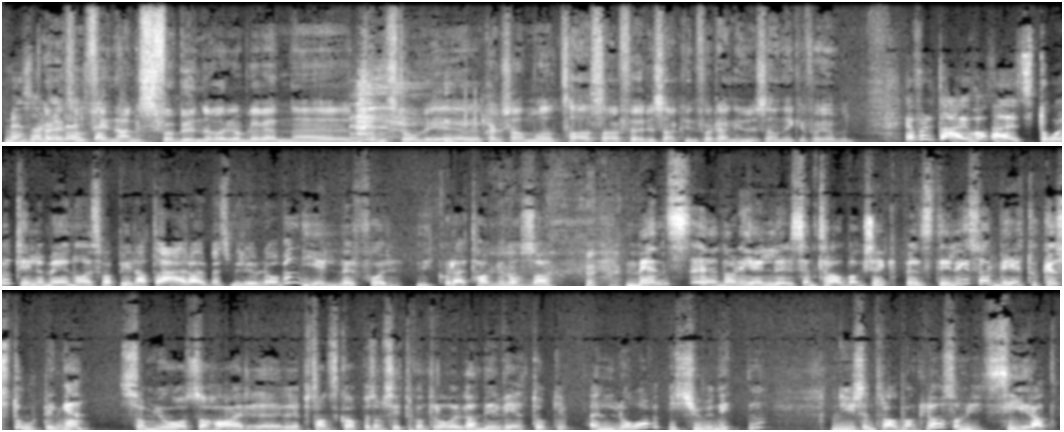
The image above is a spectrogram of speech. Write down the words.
er det sånn Finansforbundet, vår gamle venn eh, Tom Staavi, kanskje han må ta føre saken for Tangen hvis han ikke får jobben? Ja, for det, jo, det står jo til og med i papirene at det er arbeidsmiljøloven gjelder for Nicolai Tangen ja. også. Mens eh, når det gjelder sentralbanksjekkbestilling, så vedtok jo Stortinget som jo også har eh, representantskapet som sitt kontrollorgan, de vedtok en lov i 2019, ny sentralbanklov, som sier at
